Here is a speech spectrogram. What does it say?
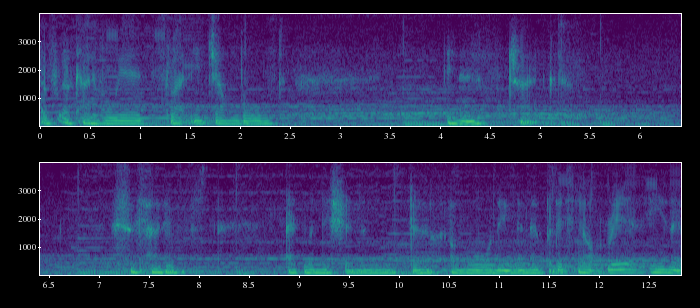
a, a kind of weird, slightly jumbled, you know, tract. It's a kind of admonition and uh, a warning, and but it's not really, you know,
